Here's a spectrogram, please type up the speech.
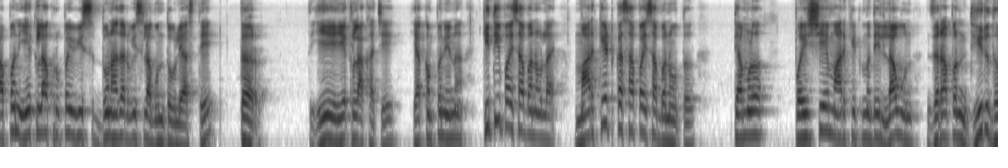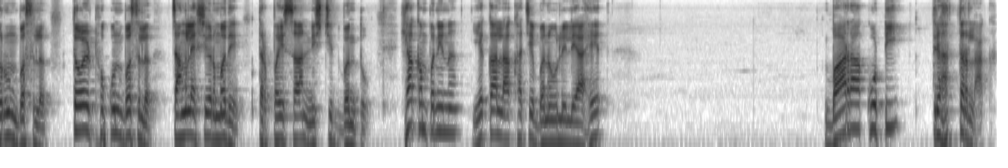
आपण एक लाख रुपये वीस दोन हजार वीसला गुंतवले असते तर हे एक लाखाचे ह्या कंपनीनं किती पैसा बनवला आहे मार्केट कसा पैसा बनवतं? त्यामुळं पैसे मार्केटमध्ये लावून जर आपण धीर धरून बसलं तळ ठोकून बसलं चांगल्या शेअरमध्ये तर पैसा निश्चित बनतो. ह्या कंपनीनं एका लाखाचे बनवलेले आहेत बारा कोटी त्र्याहत्तर लाख.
